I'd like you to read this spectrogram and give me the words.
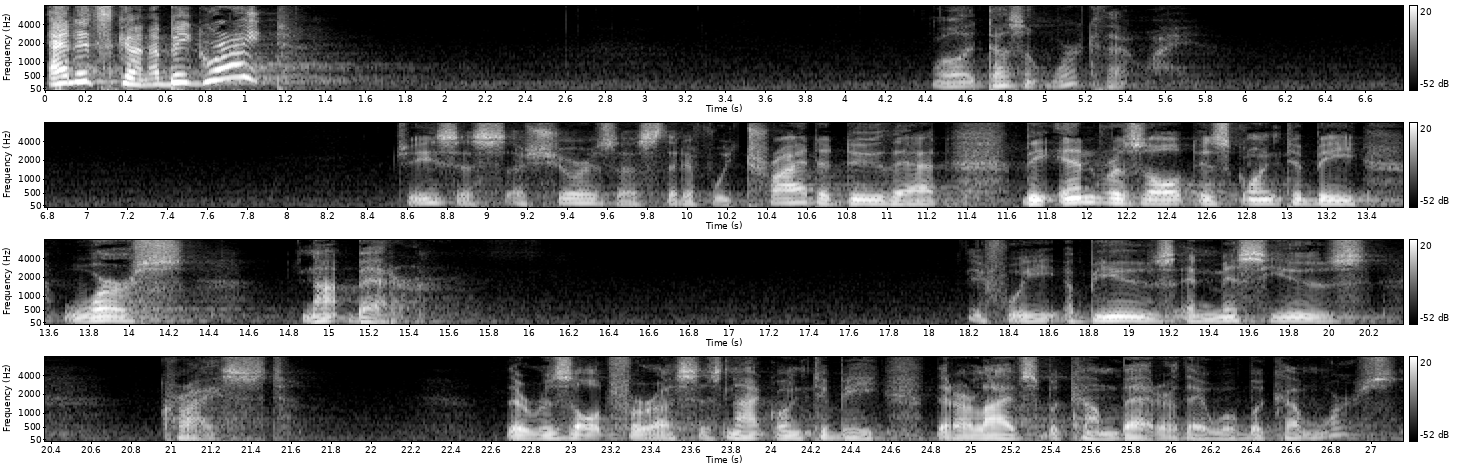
And it's going to be great. Well, it doesn't work that way. Jesus assures us that if we try to do that, the end result is going to be worse, not better. If we abuse and misuse Christ, the result for us is not going to be that our lives become better, they will become worse.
